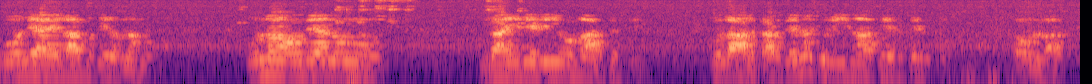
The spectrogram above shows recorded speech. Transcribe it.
ਉਹ ਲਿਆਏ ਲੱਭ ਕੇ ਉਹਨਾਂ ਨੂੰ। ਉਹਨਾਂ ਆਉਂਦਿਆਂ ਨੂੰ ਗਾਈ ਜਿਹੜੀ ਉਹ ਮਾਰ ਦਿੱਤੀ। ਉਹ ਲਾਲ ਕਰਦੇ ਨਾ ਛੁਰੀ ਨਾਲ ਫੇਰ ਫੇਰ ਕੌਣ ਲਾ ਕੇ।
